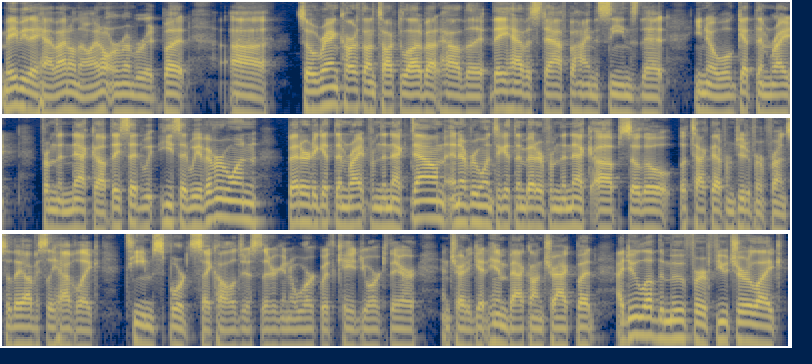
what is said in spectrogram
maybe they have. I don't know. I don't remember it. But uh, so Ran Carthon talked a lot about how the they have a staff behind the scenes that you know will get them right from the neck up. They said he said we have everyone better to get them right from the neck down and everyone to get them better from the neck up. So they'll attack that from two different fronts. So they obviously have like team sports psychologists that are going to work with Cade York there and try to get him back on track. But I do love the move for a future. Like,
